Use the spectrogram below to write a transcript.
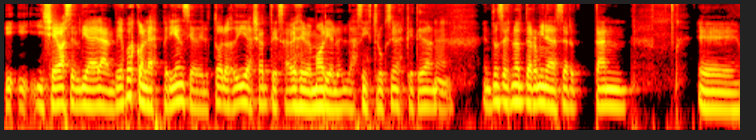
y, y- y llevas el día adelante. Después con la experiencia de todos los días ya te sabes de memoria las instrucciones que te dan. Entonces no termina de ser tan eh,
